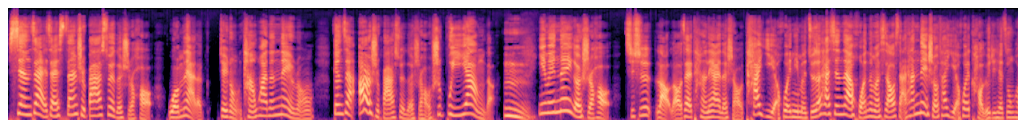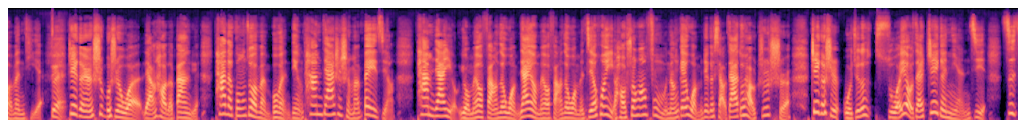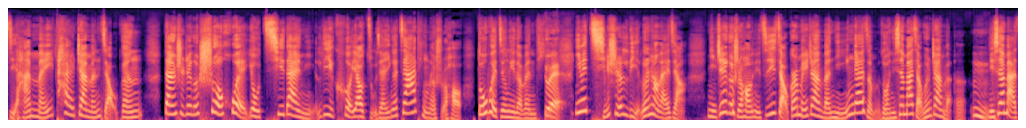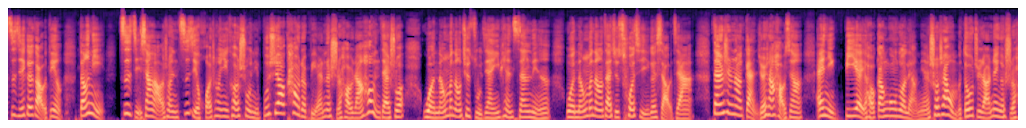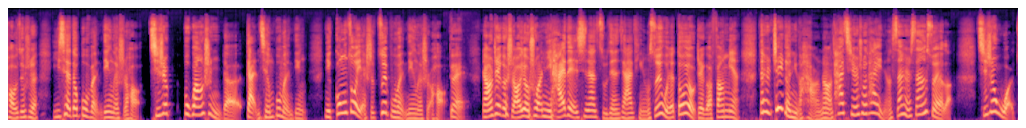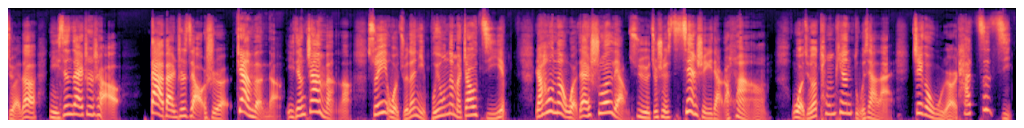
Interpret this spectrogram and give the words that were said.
现在在三十八岁的时候，我们俩的这种谈话的内容。跟在二十八岁的时候是不一样的，嗯，因为那个时候。其实姥姥在谈恋爱的时候，她也会。你们觉得她现在活那么潇洒，她那时候她也会考虑这些综合问题。对，这个人是不是我良好的伴侣？他的工作稳不稳定？他们家是什么背景？他们家有有没有房子？我们家有没有房子？我们结婚以后，双方父母能给我们这个小家多少支持？这个是我觉得所有在这个年纪自己还没太站稳脚跟，但是这个社会又期待你立刻要组建一个家庭的时候，都会经历的问题。对，因为。其实理论上来讲，你这个时候你自己脚跟没站稳，你应该怎么做？你先把脚跟站稳，嗯，你先把自己给搞定，等你。自己像姥姥说，你自己活成一棵树，你不需要靠着别人的时候，然后你再说，我能不能去组建一片森林？我能不能再去搓起一个小家？但是呢，感觉上好像，哎，你毕业以后刚工作两年，说实话，我们都知道那个时候就是一切都不稳定的时候。其实不光是你的感情不稳定，你工作也是最不稳定的时候。对。然后这个时候又说你还得现在组建家庭，所以我觉得都有这个方面。但是这个女孩呢，她其实说她已经三十三岁了。其实我觉得你现在。至少大半只脚是站稳的，已经站稳了，所以我觉得你不用那么着急。然后呢，我再说两句就是现实一点的话啊，我觉得通篇读下来，这个五人他自己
